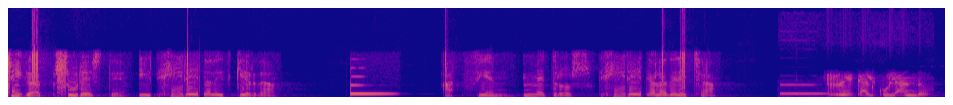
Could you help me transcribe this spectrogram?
Siga sureste y gire a la izquierda. A 100 metros, gire a la derecha. Recalculando.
